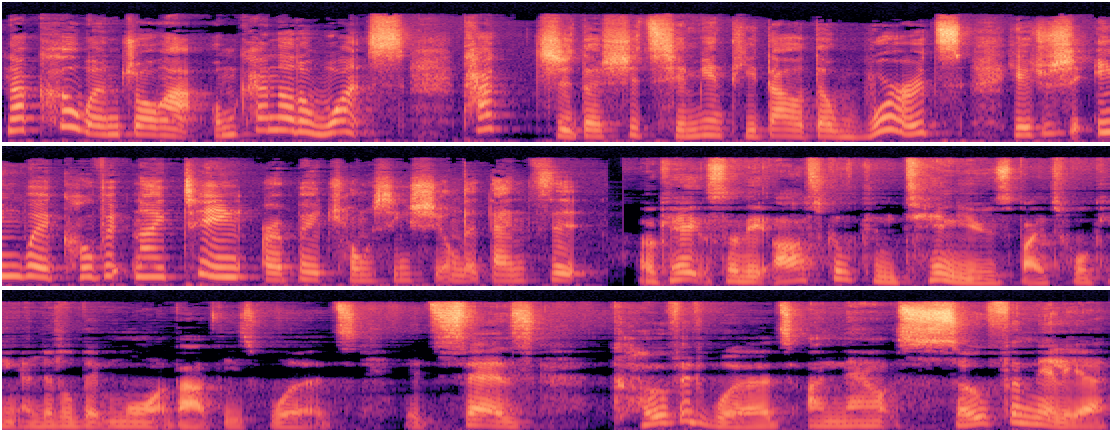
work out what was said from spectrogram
那课文中啊，我们看到的 once，它指的是前面提到的 words，也就是因为 COVID-19 而被重新使用的单字。 Okay, so the article continues by talking a little bit more about these words. It says, COVID words are now so familiar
